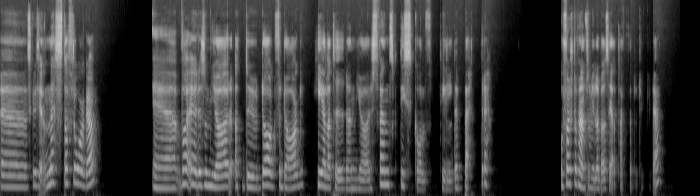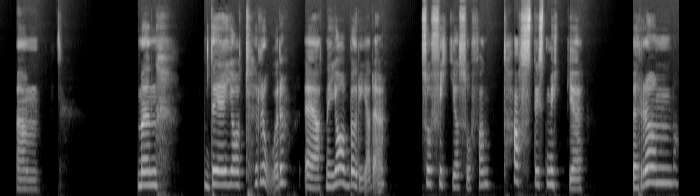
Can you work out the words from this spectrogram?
Eh, ska vi se, nästa fråga. Eh, vad är det som gör att du dag för dag hela tiden gör svensk discgolf till det bättre? Och först och främst så vill jag bara säga tack för att du tycker det. Um, men det jag tror är att när jag började så fick jag så fantastiskt mycket beröm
